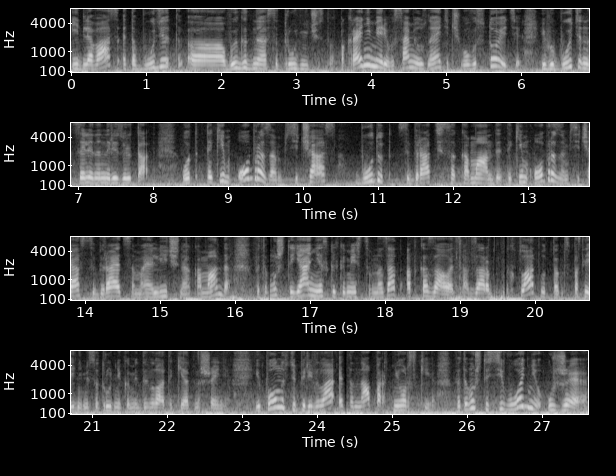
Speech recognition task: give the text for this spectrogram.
И для вас это будет э, выгодное сотрудничество. По крайней мере, вы сами узнаете, чего вы стоите, и вы будете нацелены на результат. Вот таким образом сейчас будут собираться команды. Таким образом сейчас собирается моя личная команда, потому что я несколько месяцев назад отказалась от заработных плат, вот там с последними сотрудниками довела такие отношения, и полностью перевела это на партнерские, потому что сегодня уже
